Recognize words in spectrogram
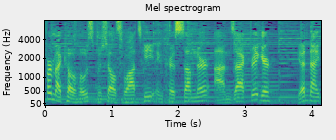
For my co hosts, Michelle Swatsky and Chris Sumner, I'm Zach Drieger. Good night.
